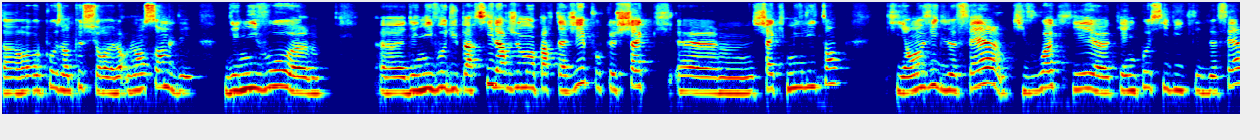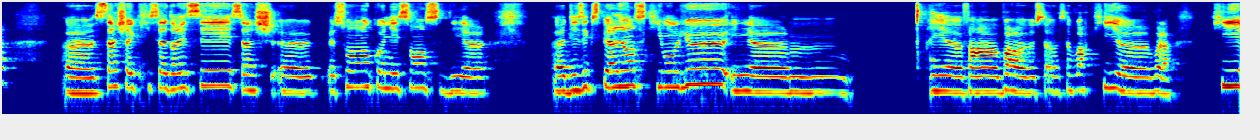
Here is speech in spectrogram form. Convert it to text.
repose un peu sur l'ensemble des, des, niveaux, des niveaux du parti largement partagés pour que chaque, euh, chaque militant qui a envie de le faire, qui voit qu'il y, a une possibilité de le faire, sache à qui s'adresser, sache soit en connaissance des, des expériences qui ont lieu et, et enfin, voir, savoir qui, voilà, qui,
